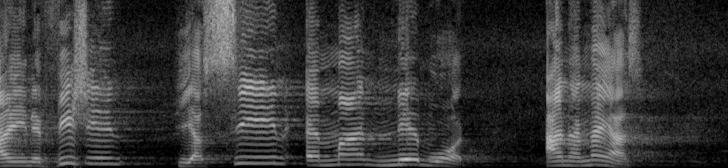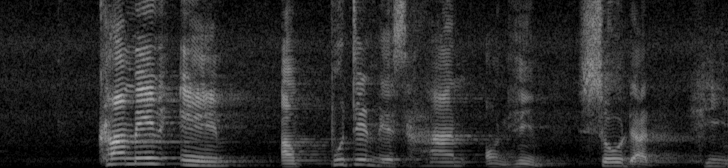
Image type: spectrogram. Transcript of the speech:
And in a vision, he has seen a man named what? Ananias coming in and putting his hand on him so that he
